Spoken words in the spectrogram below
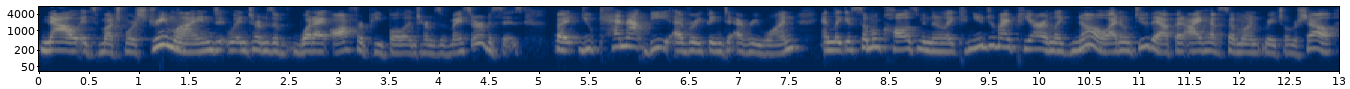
now it's much more streamlined in terms of what I offer people in terms of my services. But you cannot be everything to everyone. And like if someone calls me and they're like, Can you do my PR? I'm like, No, I don't do that. But I have someone, Rachel Rochelle,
